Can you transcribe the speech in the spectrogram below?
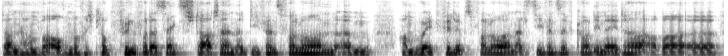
Dann haben wir auch noch, ich glaube, fünf oder sechs Starter in der Defense verloren, ähm, haben Wade Phillips verloren als Defensive Coordinator, aber äh,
